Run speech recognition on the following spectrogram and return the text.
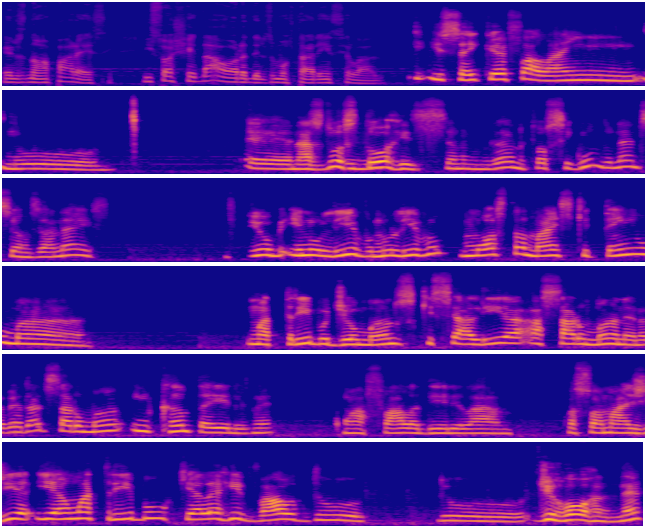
eles não aparecem. Isso eu achei da hora deles mostrarem esse lado. Isso aí que eu ia falar em, no, é, nas duas uhum. torres, se eu não me engano, que é o segundo, né, do Senhor dos Anéis. Filme, e no livro, no livro mostra mais que tem uma uma tribo de humanos que se alia a Saruman, né? Na verdade, Saruman encanta eles, né? Com a fala dele lá com a sua magia, e é uma tribo que ela é rival do, do de Rohan, né?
